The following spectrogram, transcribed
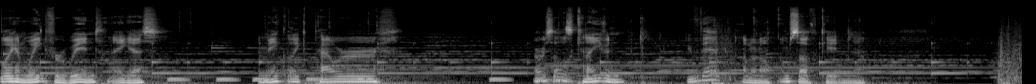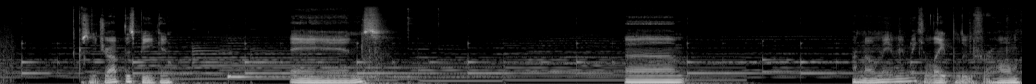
Well, I can wait for wind, I guess. Make, like, power... Power cells? Can I even do that? I don't know. I'm suffocating now. So drop this beacon. And... Um... I don't know, maybe make it light blue for home.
